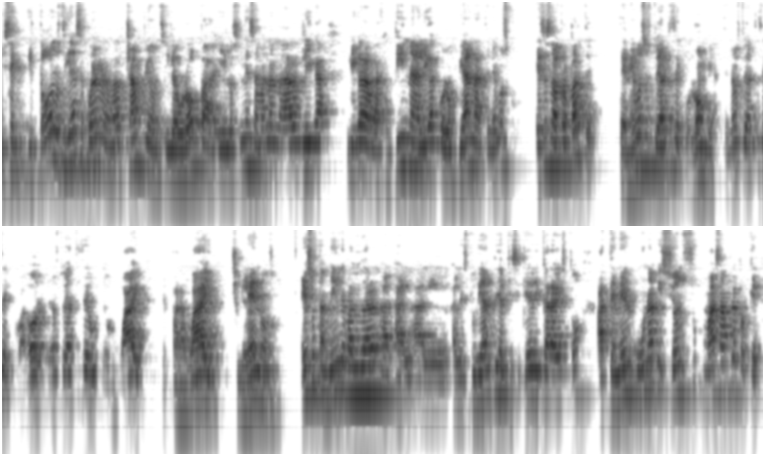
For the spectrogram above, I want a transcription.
y, todos los días se pueden narrar Champions y la Europa y los fines de semana narrar Liga, Liga Argentina, Liga Colombiana. Tenemos, esa es la otra parte. Tenemos estudiantes de Colombia, tenemos estudiantes de Ecuador, tenemos estudiantes de, de Uruguay, de Paraguay, chilenos. Eso también le va a ayudar al, al, al, estudiante y al que se quiere dedicar a esto a tener una visión más amplia porque,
